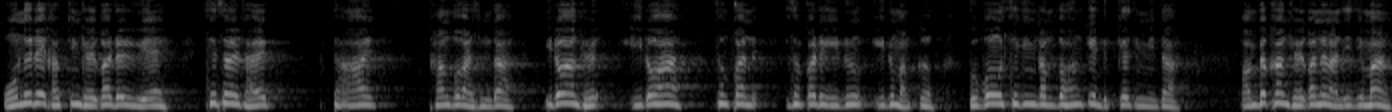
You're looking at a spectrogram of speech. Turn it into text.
오늘의 값진 결과를 위해 최선을 다해, 다해, 다한 것 같습니다. 이러한, 결, 이러한 성과, 성과를 이루, 이룰 만큼 무거운 책임감도 함께 느껴집니다. 완벽한 결과는 아니지만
